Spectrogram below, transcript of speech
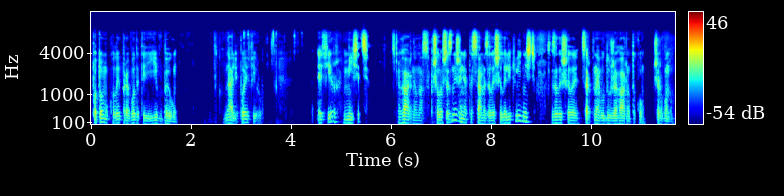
по тому, коли переводити її в БУ. Далі по ефіру. Ефір місяць. Гарне у нас почалося зниження, те саме залишили ліквідність, залишили серпневу дуже гарну таку червону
